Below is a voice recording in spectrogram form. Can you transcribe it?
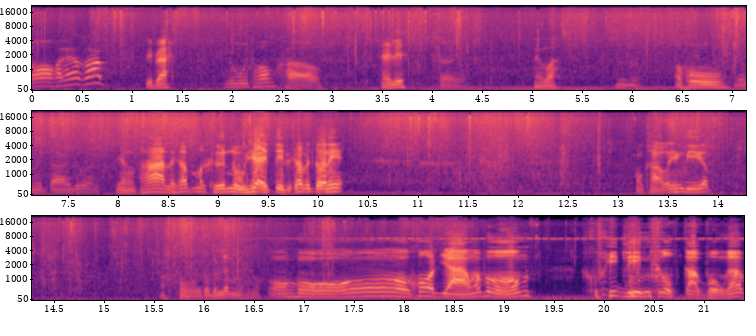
รอเขาแล้วครับติดปะหนูท้องขาวใช่หรือใช่ไหนวะนู่นโอ้โหยังไม่ตายด้วย อย่างพลาดเลยครับเมื่อคืนหนูใหญ่ติดครับไปตัวนี้ ของขาวก็ยังดีครับ โอ้โหตัวมันเริ่มเลยครับโอ้โห โคตรหยามครับผม คุยดินกบกับผมครับ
